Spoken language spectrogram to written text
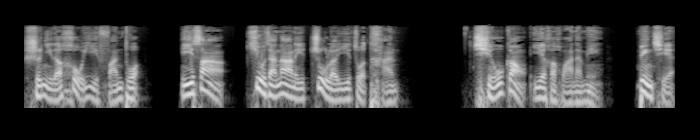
使你的后裔繁多。”以撒就在那里筑了一座坛，求告耶和华的命。并且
